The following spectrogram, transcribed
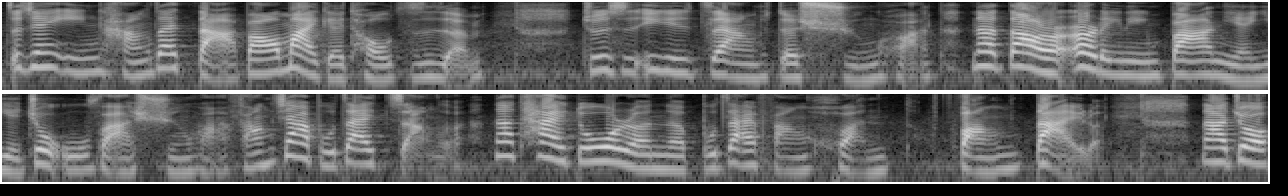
这间银行再打包卖给投资人，就是一直这样的循环。那到了二零零八年，也就无法循环，房价不再涨了。那太多人呢，不再还还。房贷了，那就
